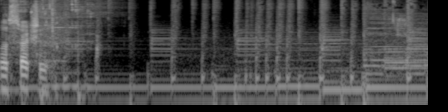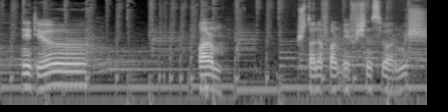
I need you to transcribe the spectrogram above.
Construction. Ne diyor? Farm. 3 tane farm efficiency varmış.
